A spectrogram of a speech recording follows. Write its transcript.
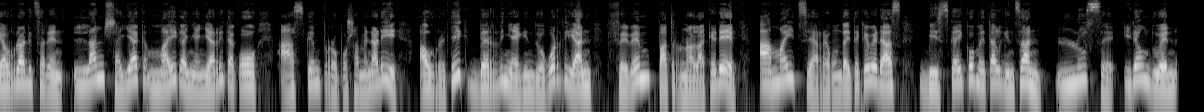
jaurlaritzaren lan saiak mai gainean jarritako azken proposamenari. Aurretik berdina egin du eguerdian feben patronalak ere. Amaitzea regun daiteke beraz bizkaiko metalgintzan luze iraunduen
